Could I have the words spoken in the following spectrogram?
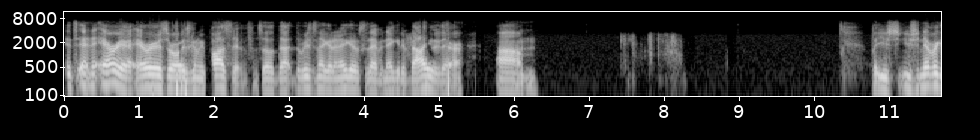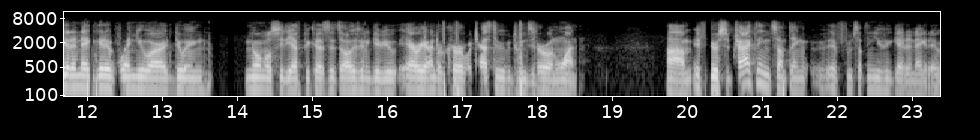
it's an area. Areas are always going to be positive. So that the reason I get a negative is because I have a negative value there. Um, but you sh- you should never get a negative when you are doing normal CDF because it's always going to give you area under curve, which has to be between zero and one. Um, if you're subtracting something if from something, you could get a negative.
